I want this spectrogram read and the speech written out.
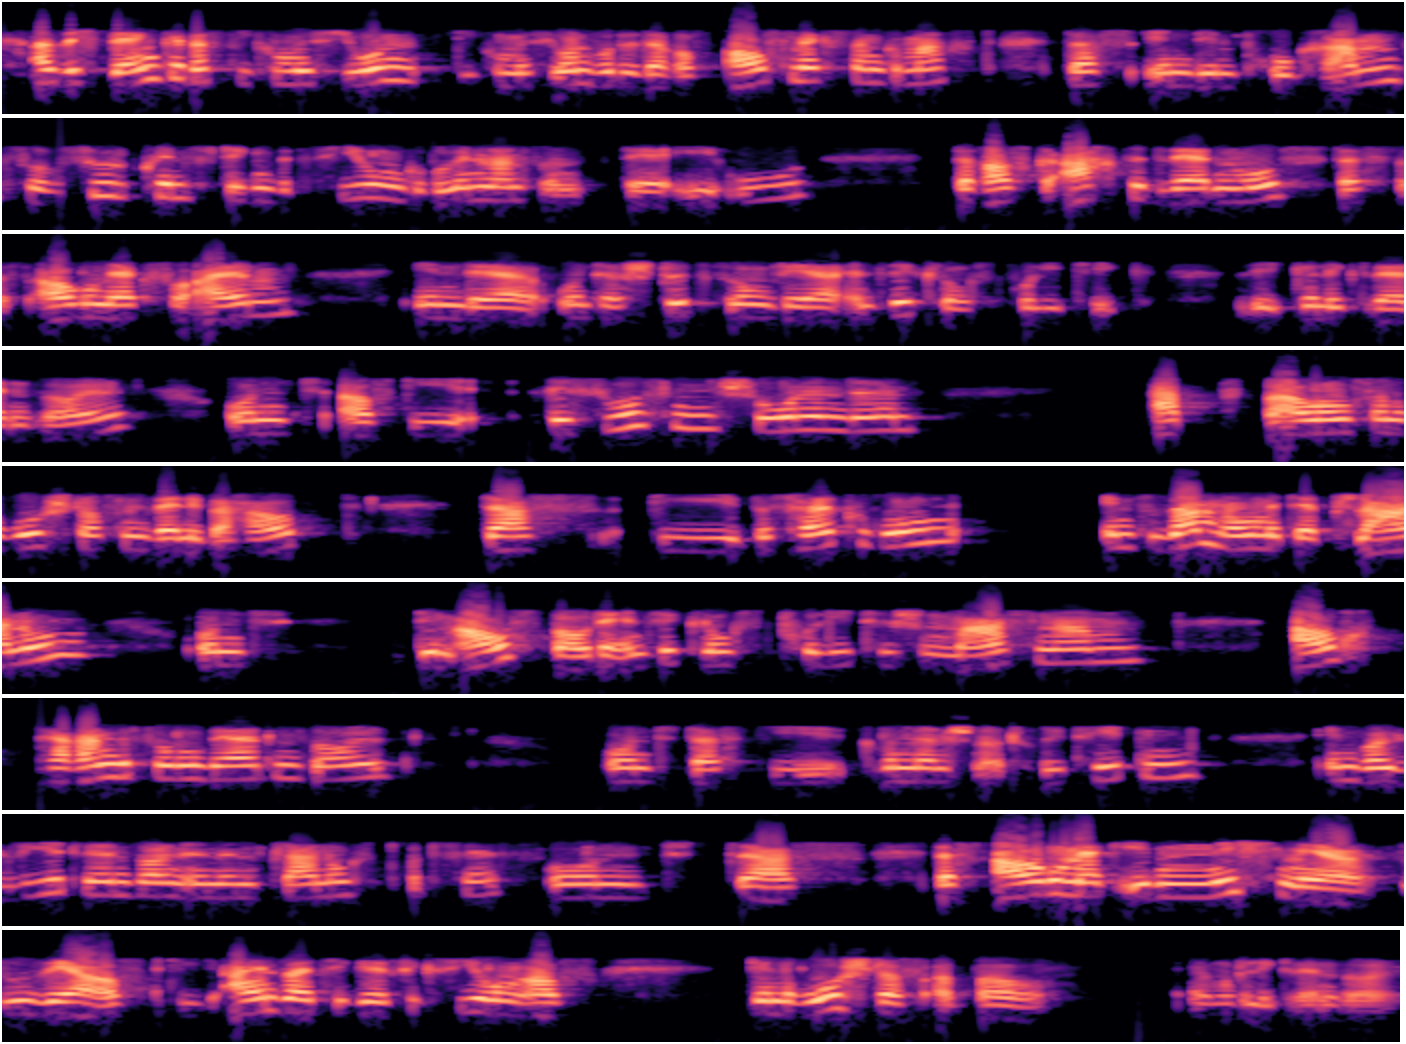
also ich denke, dass die Kommission, die Kommission wurde darauf aufmerksam gemacht, dass in dem Programm zur zukünftigen Beziehung Grönlands und der EU darauf geachtet werden muss, dass das Augenmerk vor allem in der Unterstützung der Entwicklungspolitik gelegt werden soll und auf die ressourcenschonende Abbauung von Rohstoffen, wenn überhaupt, dass die Bevölkerung im Zusammenhang mit der Planung und dem Ausbau der entwicklungspolitischen Maßnahmen auch herangezogen werden soll und dass die grönländischen Autoritäten involviert werden sollen in den Planungsprozess und dass das Augenmerk eben nicht mehr so sehr auf die einseitige Fixierung auf den Rohstoffabbau ähm, gelegt werden soll.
